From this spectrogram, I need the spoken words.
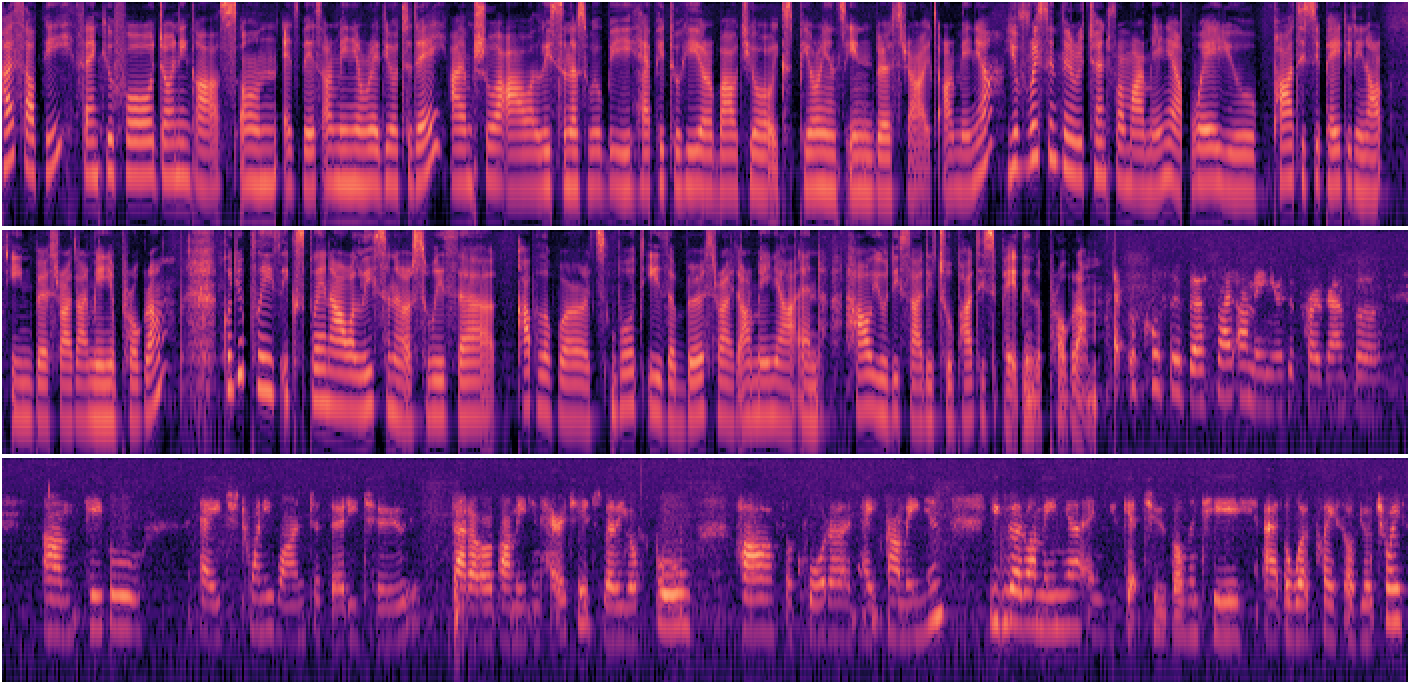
Hi Salpi, thank you for joining us on SBS Armenian Radio today. I am sure our listeners will be happy to hear about your experience in Birthright Armenia. You've recently returned from Armenia where you participated in our in Birthright Armenia program. Could you please explain our listeners with a couple of words what is a Birthright Armenia and how you decided to participate in the program? Of course, the Birthright Armenia is a program for um, people aged 21 to 32 that are of Armenian heritage, whether you're full, half, a quarter, and eighth Armenian. You can go to Armenia and you get to volunteer at a workplace of your choice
